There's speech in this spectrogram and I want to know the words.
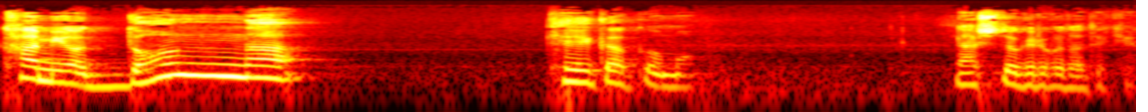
た。神はどんな計画をも成し遂げることができる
